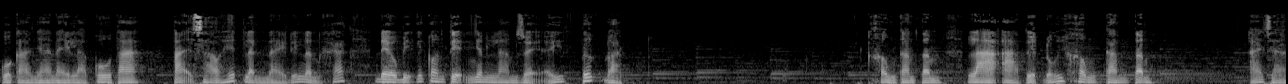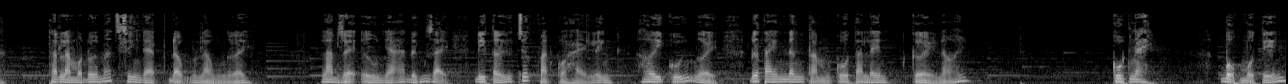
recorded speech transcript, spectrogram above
của cả nhà này là cô ta. Tại sao hết lần này đến lần khác đều bị cái con tiện nhân làm duệ ấy tước đoạt? Không cam tâm là ả tuyệt đối không cam tâm. Ái chà, thật là một đôi mắt xinh đẹp động lòng người. Lam Duệ ưu nhã đứng dậy, đi tới trước mặt của Hải Linh, hơi cúi người, đưa tay nâng cầm cô ta lên, cười nói. Cút ngay! Bột một tiếng,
